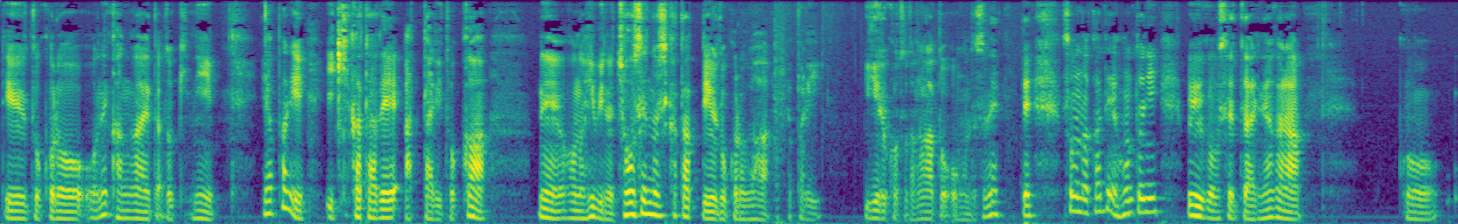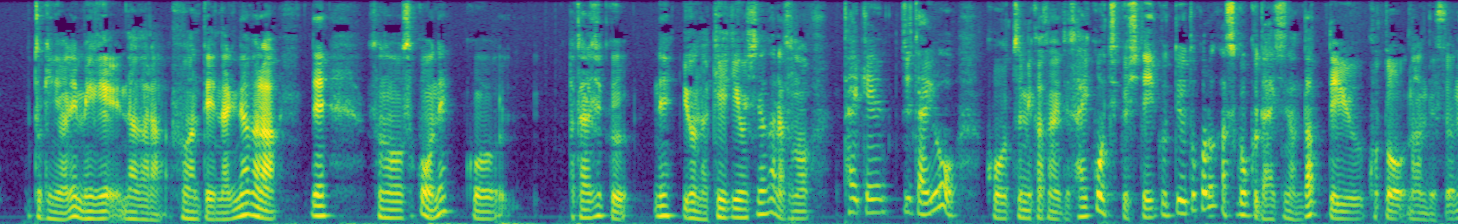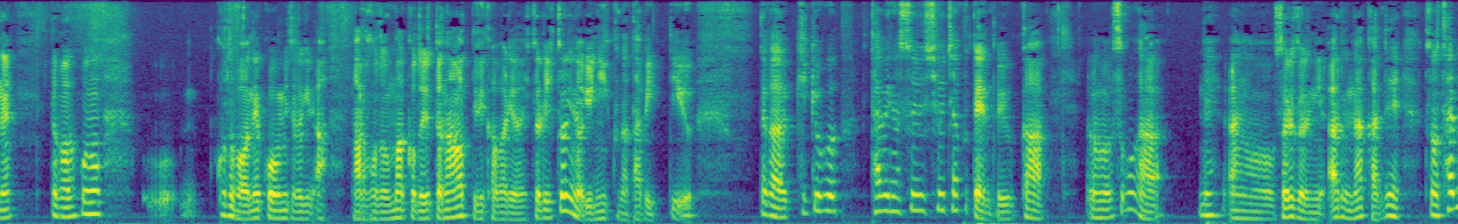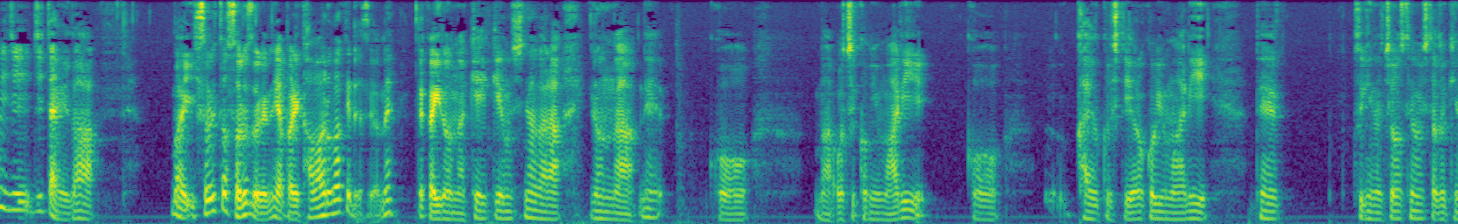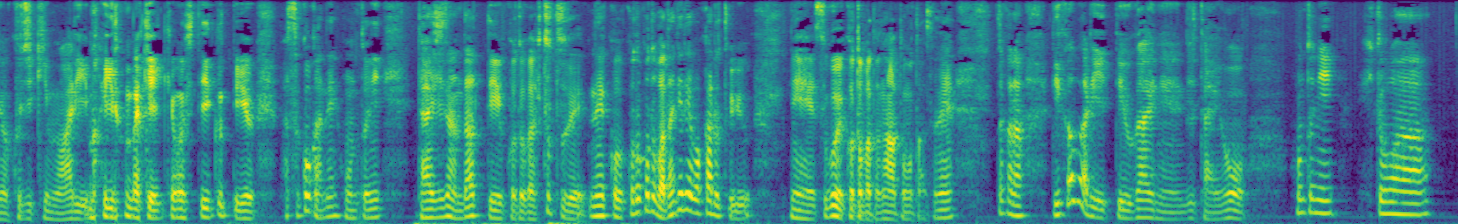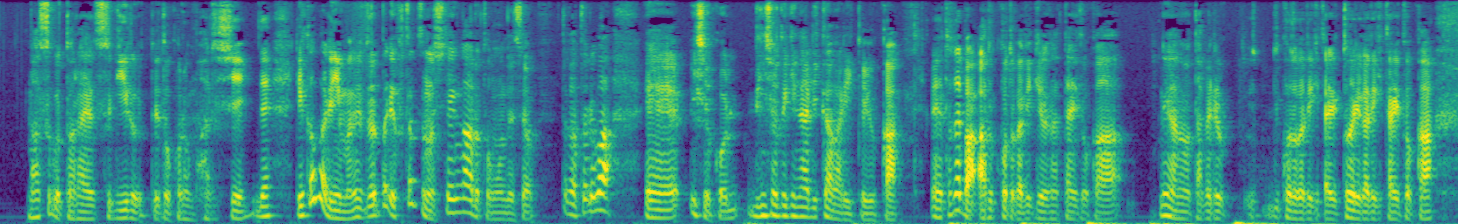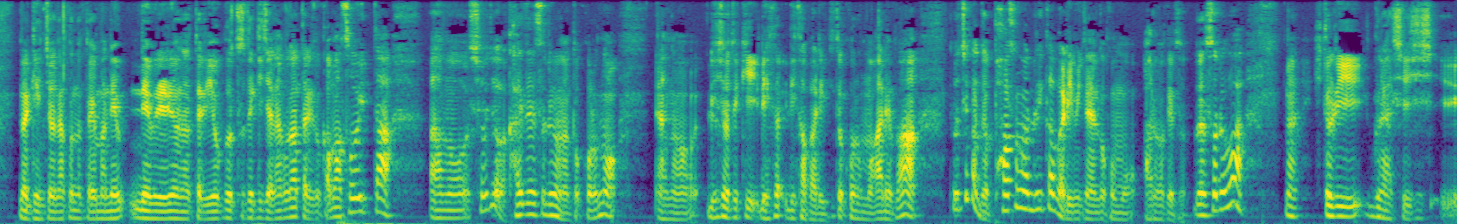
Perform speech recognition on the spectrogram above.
ていうところをね、考えたときに、やっぱり生き方であったりとか、ね、この日々の挑戦の仕方っていうところは、やっぱり言えることだなと思うんですね。で、その中で本当に右翼をセットありながら、こう、時にはね、めげながら、不安定になりながら、で、その、そこをね、こう、新しくね、いろんな経験をしながら、その体験自体をこう積み重ねて再構築していくっていうところがすごく大事なんだっていうことなんですよね。だからこの言葉をね、こう見たときに、あ、なるほど、うまいこと言ったなってリカバリーは一人一人のユニークな旅っていう。だから結局、旅の終着点というか、うん、そこがね、あの、それぞれにある中で、その旅自体が、まあ、それとそれぞれね、やっぱり変わるわけですよね。だからいろんな経験をしながら、いろんなね、こう、まあ、落ち込みもあり、こう、回復して喜びもあり、で、次の挑戦をした時のくじきもあり、まあ、いろんな経験をしていくっていう、まあ、そこがね、本当に大事なんだっていうことが一つでね、この言葉だけでわかるという、ね、すごい言葉だなと思ったんですね。だから、リカバリーっていう概念自体を、本当に人はまっすぐ捉えすぎるっていうところもあるし、で、リカバリーもね、やっぱり二つの視点があると思うんですよ。だからそれは、えー、一種こう、臨床的なリカバリーというか、えー、例えば歩くことができるようになったりとか、ね、あの、食べることができたり、トイレができたりとかま、現状なくなったり、まあ、ね、眠れるようになったり、抑うつ的じゃなくなったりとか、まあ、そういった、あの、症状が改善するようなところの、あの、臨床的リカバリーってところもあれば、どっちかというとパーソナルリカバリーみたいなところもあるわけですよ。で、それは、まあ、一人暮らし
